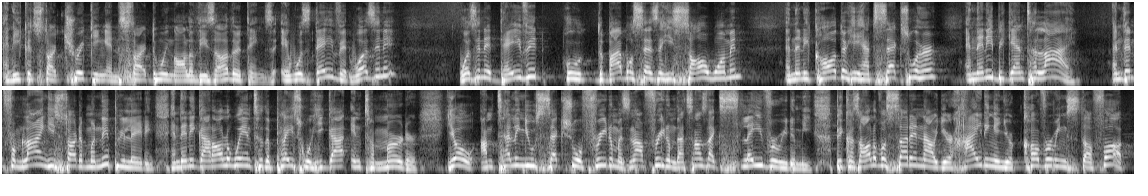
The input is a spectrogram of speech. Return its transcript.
And he could start tricking and start doing all of these other things. It was David, wasn't it? Wasn't it David who the Bible says that he saw a woman and then he called her, he had sex with her, and then he began to lie. And then from lying, he started manipulating. And then he got all the way into the place where he got into murder. Yo, I'm telling you, sexual freedom is not freedom. That sounds like slavery to me. Because all of a sudden now you're hiding and you're covering stuff up.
